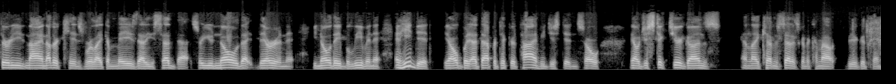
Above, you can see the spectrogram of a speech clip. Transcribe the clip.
39 other kids were like amazed that he said that. So you know that they're in it. You know they believe in it. And he did you know but at that particular time he just didn't. So you know just stick to your guns. And like Kevin said it's going to come out be a good thing.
